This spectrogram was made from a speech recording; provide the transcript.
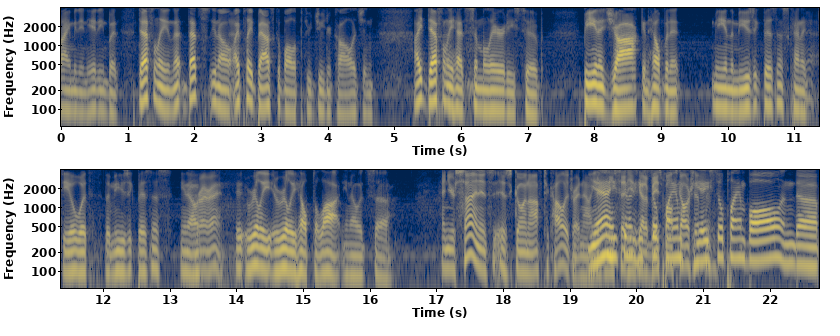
timing and hitting, but definitely, and that that's you know Yeah. I played basketball up through junior college, and I definitely had similarities to being a jock and helping it me in the music business kind of Yeah. deal with the music business. You know, Right, right. it really it really helped a lot. You know, it's uh, And your son is is going off to college right now. yeah, he he's said gonna, he's got a still baseball playing, scholarship. Yeah, he's still playing ball, and uh,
